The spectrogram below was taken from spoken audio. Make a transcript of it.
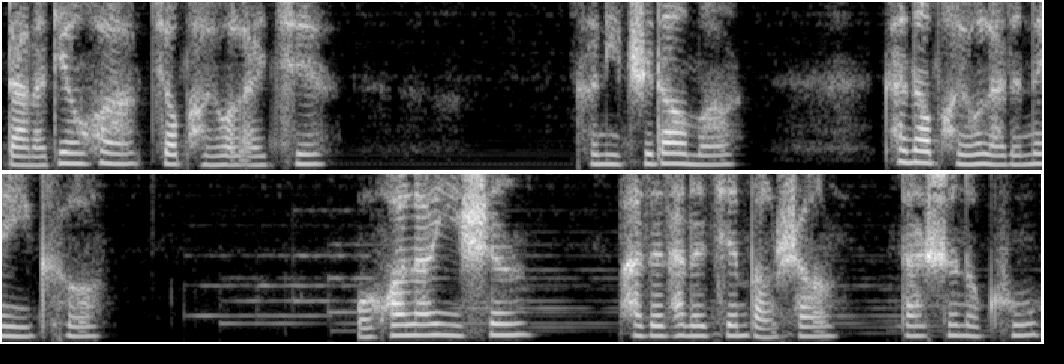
打了电话叫朋友来接。可你知道吗？看到朋友来的那一刻，我哗啦一声，趴在他的肩膀上，大声的哭，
